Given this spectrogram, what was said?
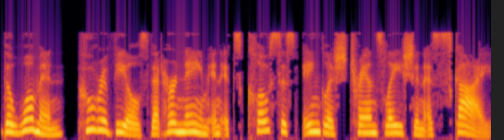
The woman, who reveals that her name in its closest English translation is Sky,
